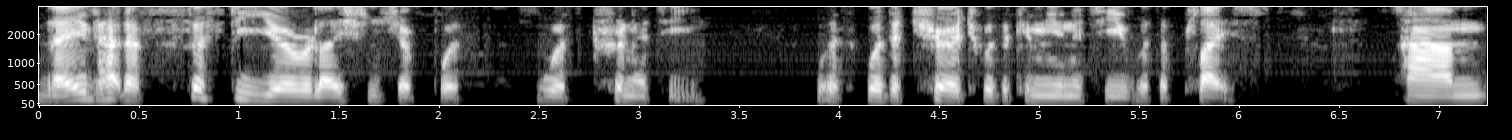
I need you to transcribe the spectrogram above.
they've had a fifty year relationship with with Trinity, with with a church, with a community, with a place. Um,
